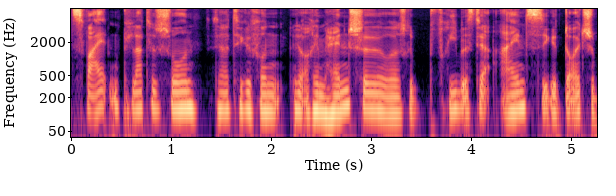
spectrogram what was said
zweiten Platte schon, der Artikel von Joachim Henschel, wo er schrieb, Friebe ist der einzige deutsche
